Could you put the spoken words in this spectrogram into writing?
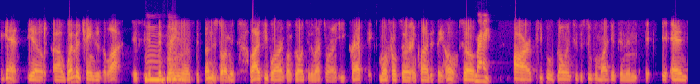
Again, you know, uh, weather changes a lot. If, if Mhm. it's raining or if it's thunderstorming, a lot of people aren't going to go into the restaurant and eat crab cakes. More folks are inclined to stay home. So right are people going to the supermarkets and then and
